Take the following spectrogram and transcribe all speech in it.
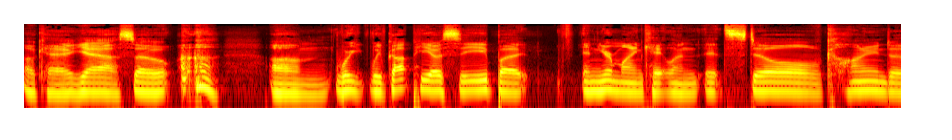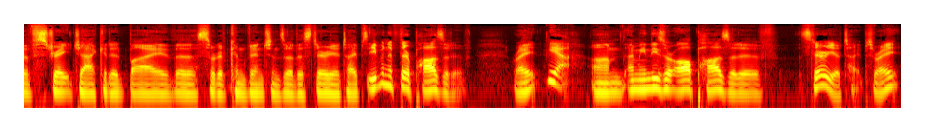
Okay, yeah. So um, we we've got POC, but in your mind, Caitlin, it's still kind of straitjacketed by the sort of conventions or the stereotypes, even if they're positive, right? Yeah. Um, I mean, these are all positive stereotypes, right?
